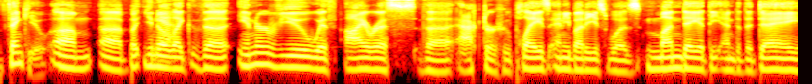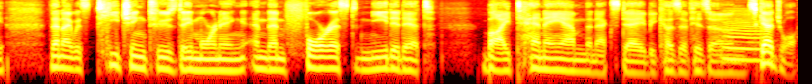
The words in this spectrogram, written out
Thank you. Um, uh, but you know, Yeah. like the interview with Iris, the actor who plays Anybodys, was Monday at the end of the day. Then I was teaching Tuesday morning, and then Forrest needed it by 10 a.m. the next day because of his own schedule.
